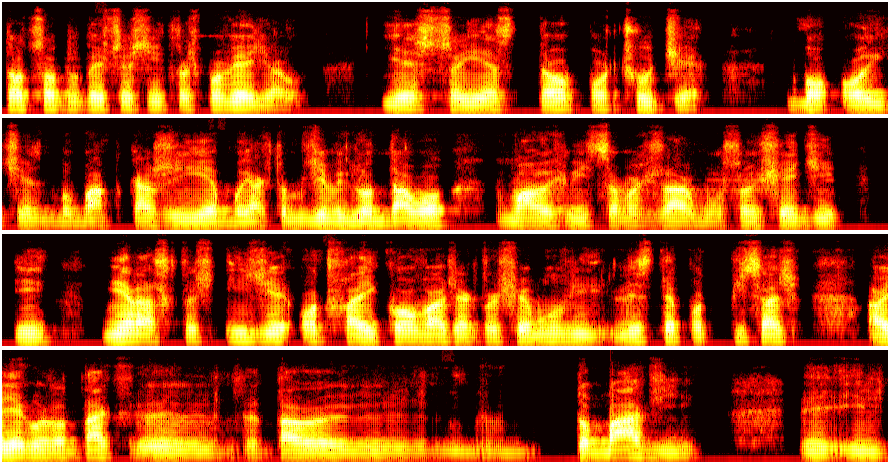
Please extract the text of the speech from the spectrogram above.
to, co tutaj wcześniej ktoś powiedział, jeszcze jest to poczucie, bo ojciec, bo babka żyje, bo jak to będzie wyglądało w małych miejscowościach, bo sąsiedzi i nieraz ktoś idzie odfajkować, jak to się mówi, listę podpisać, a jego to tak y, y, to bawi i,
